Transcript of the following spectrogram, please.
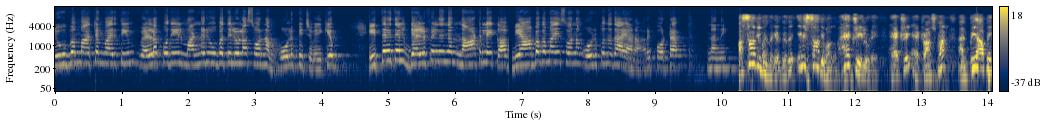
രൂപം മാറ്റം വരുത്തിയും വെള്ളപ്പൊതിയിൽ മണ്ണ് രൂപത്തിലുള്ള സ്വർണം ഒളിപ്പിച്ചു വയ്ക്കും. ഇത്തരത്തിൽ ഗൾഫിൽ നിന്നും നാട്ടിലേക്ക് വ്യാപകമായി സ്വർണം ഒഴുക്കുന്നതായാണ് റിപ്പോർട്ട്. നന്ദി. അസാധ്യമെന്ന് ഇനി സാധ്യമാകും. ഹാട്രിയിലൂടെ ഹാട്രി transplant and P R P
